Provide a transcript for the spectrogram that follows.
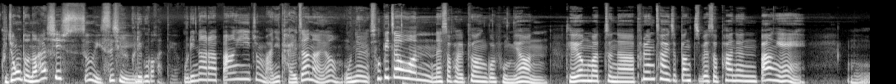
그 정도는 하실 수 있으실 그리고 것 같아요. 우리나라 빵이 좀 많이 달잖아요. 오늘 소비자원에서 발표한 걸 보면 대형마트나 프랜차이즈 빵집에서 파는 빵에 뭐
